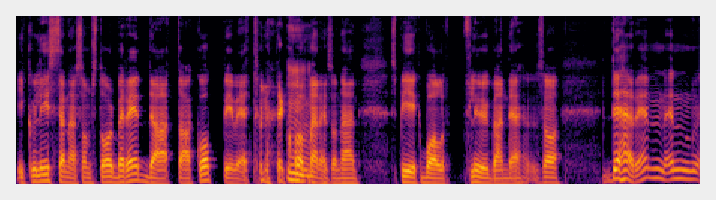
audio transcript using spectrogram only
i kulisserna som står beredda att ta kopp i vet du, när det mm. kommer mm. en sån här spikboll flygande. Så det här är en, en,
